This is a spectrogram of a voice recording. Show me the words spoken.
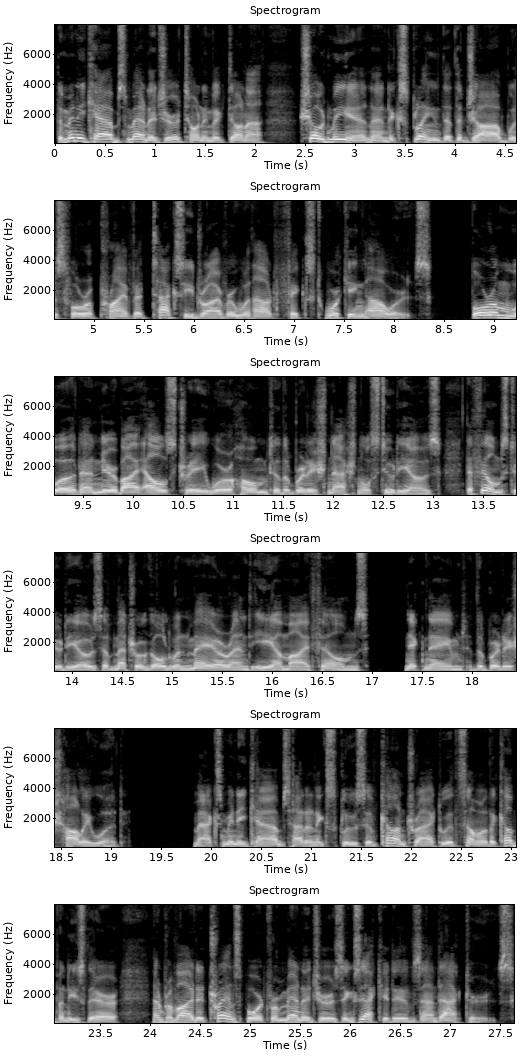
The minicab's manager, Tony McDonough, showed me in and explained that the job was for a private taxi driver without fixed working hours. Boreham Wood and nearby Elstree were home to the British National Studios, the film studios of Metro Goldwyn Mayer and EMI Films, nicknamed the British Hollywood. Mac's Minicabs had an exclusive contract with some of the companies there and provided transport for managers, executives, and actors.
